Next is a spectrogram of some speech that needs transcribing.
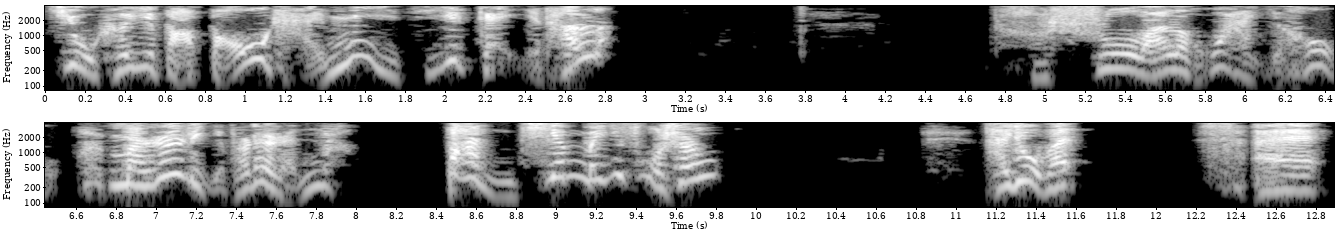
就可以把宝铠秘籍给他了。他说完了话以后，门里边的人呐，半天没做声。他又问：“哎，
